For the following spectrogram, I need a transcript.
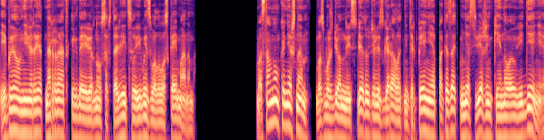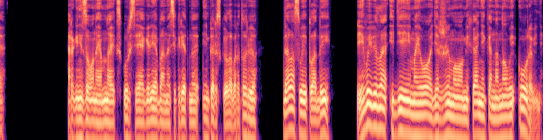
и был невероятно рад, когда я вернулся в столицу и вызвал его с Кайманом. В основном, конечно, возбужденный исследователь сгорал от нетерпения показать мне свеженькие нововведения. Организованная мной экскурсия Глеба на секретную имперскую лабораторию дала свои плоды и вывела идеи моего одержимого механика на новый уровень.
